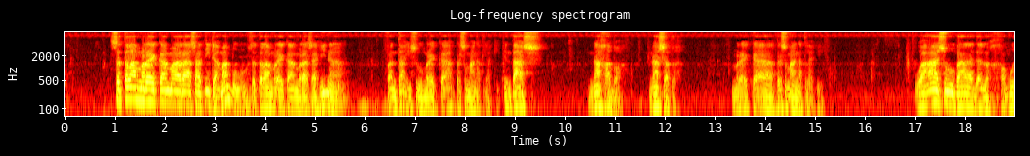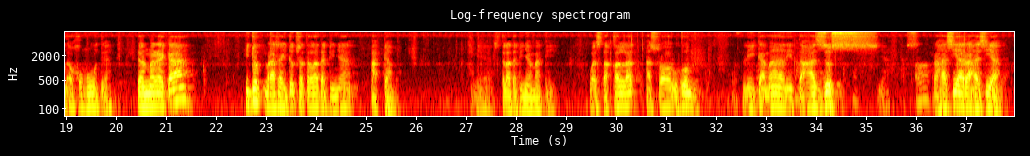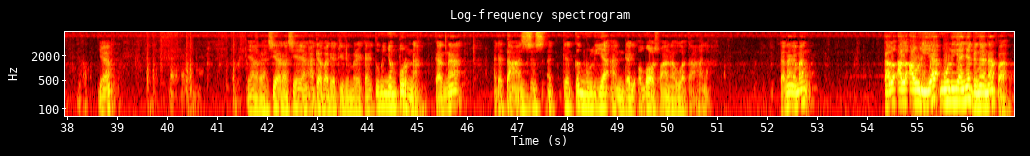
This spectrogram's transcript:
setelah mereka merasa tidak mampu, setelah mereka merasa hina, fantaisu mereka bersemangat lagi. Intas, nahadah, nasyadah. Mereka bersemangat lagi. Wa asu ba'dal khumud atau khumud ya. Dan mereka hidup, merasa hidup setelah tadinya padam. Ya, setelah tadinya mati wastaqallat asraruhum li kamali ta'azzus ya. rahasia-rahasia ya yang rahasia-rahasia yang ada pada diri mereka itu menyempurna karena ada ta'azzus, ada kemuliaan dari Allah Subhanahu wa taala. Karena memang kalau al-auliya mulianya dengan apa?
